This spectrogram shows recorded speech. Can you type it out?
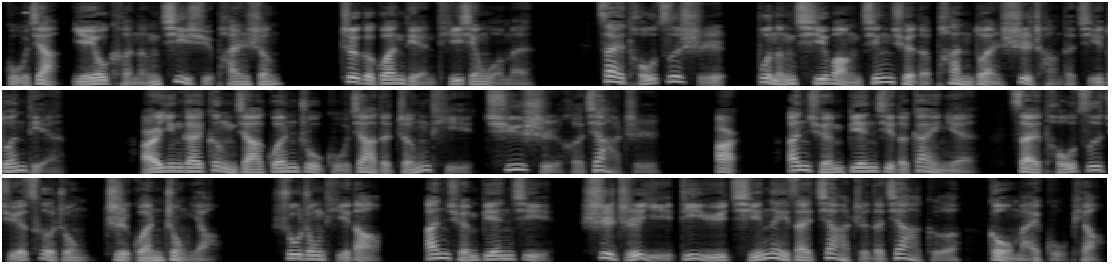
股价也有可能继续攀升。这个观点提醒我们，在投资时不能期望精确的判断市场的极端点，而应该更加关注股价的整体趋势和价值。二、安全边际的概念在投资决策中至关重要。书中提到，安全边际是指以低于其内在价值的价格。购买股票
